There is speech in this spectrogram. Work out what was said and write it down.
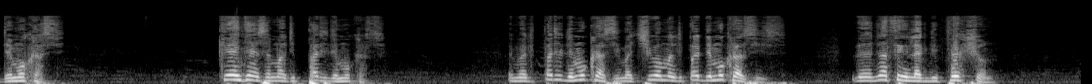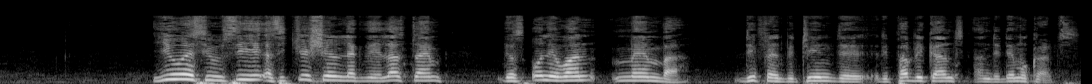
democracy. Kenya is a multi-party democracy. A multi-party democracy, mature multi-party democracies, there's nothing like defection. US, you see a situation like the last time, there was only one member difference between the Republicans and the Democrats.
